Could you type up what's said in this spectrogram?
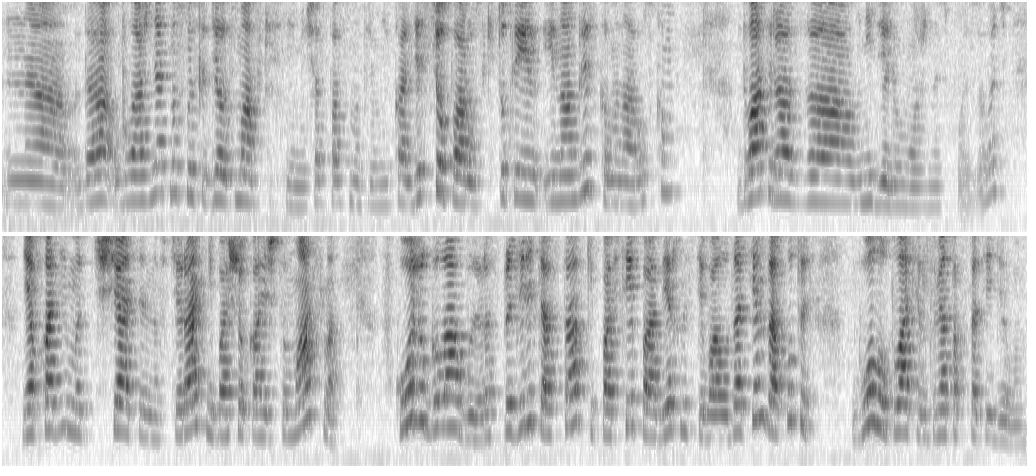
да, увлажнять, ну, в смысле, делать маски с ними. Сейчас посмотрим, уникально. Здесь все по-русски. Тут и, и на английском, и на русском. Два-три раза в неделю можно использовать. Необходимо тщательно втирать небольшое количество масла кожу головы, распределить остатки по всей поверхности волос, затем закутать голову полотенцем. Я так, кстати, делаю.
